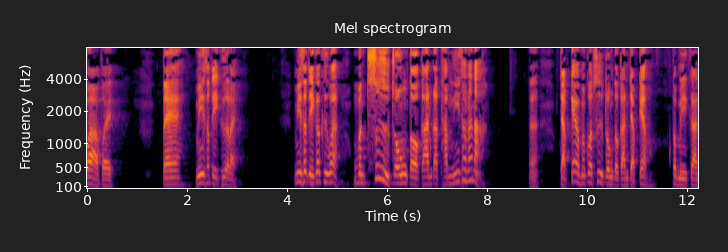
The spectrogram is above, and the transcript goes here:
ว่าไป แต่มีสติคืออะไร มีสติก็คือว่า มันซื่อตรงต่อการกระทำนี้เท่านั้นอะจับแก้วมันก็ซื่อตรงต่อการจับแก้ว ก็มีการ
